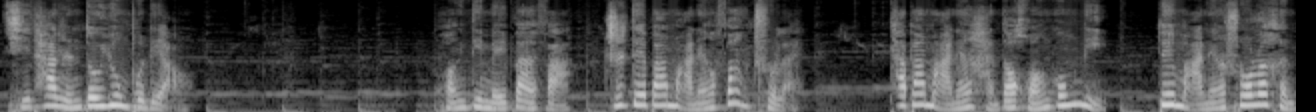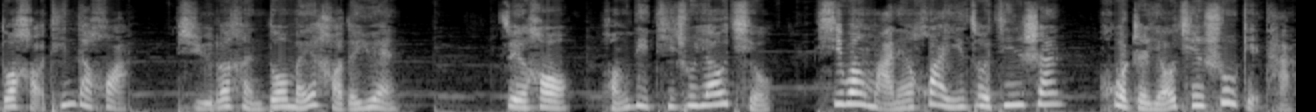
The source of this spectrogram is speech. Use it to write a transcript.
其他人都用不了。皇帝没办法，只得把马良放出来。他把马良喊到皇宫里，对马良说了很多好听的话，许了很多美好的愿。最后，皇帝提出要求，希望马良画一座金山或者摇钱树给他。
